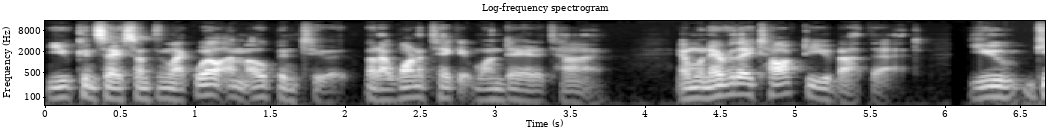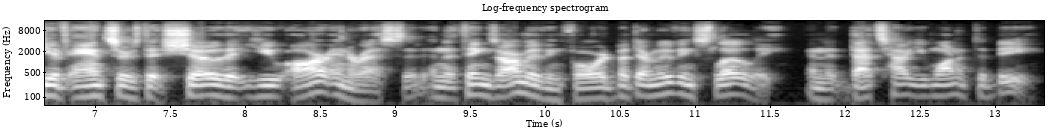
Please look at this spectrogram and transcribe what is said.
You can say something like, Well, I'm open to it, but I want to take it one day at a time. And whenever they talk to you about that, you give answers that show that you are interested and that things are moving forward, but they're moving slowly and that that's how you want it to be.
